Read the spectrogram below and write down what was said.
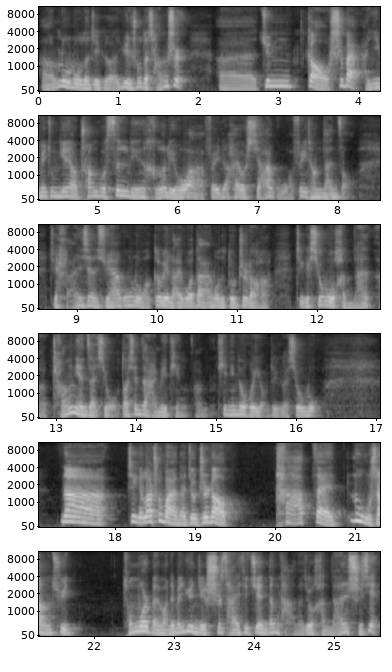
啊陆路的这个运输的尝试，呃，均告失败啊，因为中间要穿过森林、河流啊，非常还有峡谷，非常难走。这海岸线的悬崖公路啊，各位来过大洋路的都知道哈，这个修路很难啊，常年在修，到现在还没停啊，天天都会有这个修路。那这个拉出版呢，就知道他在路上去从墨尔本往这边运这个石材去建灯塔呢，就很难实现。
